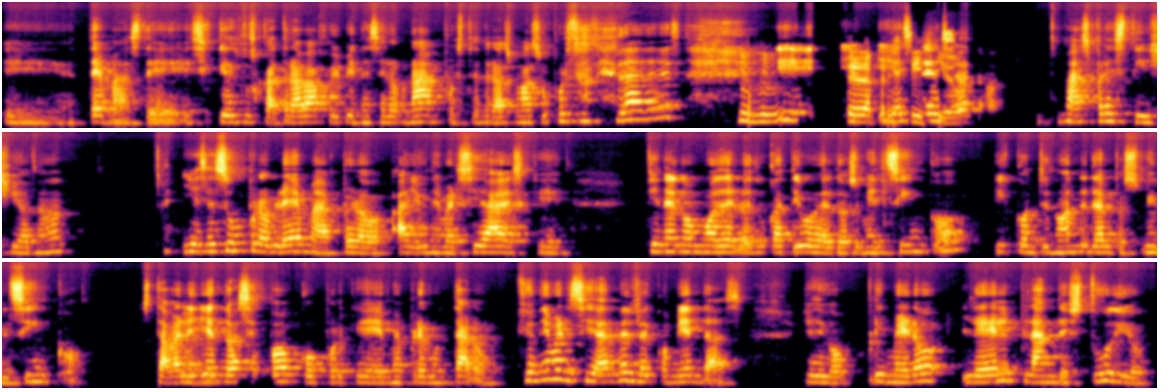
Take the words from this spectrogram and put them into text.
eh, temas de si quieres buscar trabajo y vienes a la UNAM, pues tendrás más oportunidades y, prestigio. más prestigio, ¿no? Y ese es un problema, pero hay universidades que tienen un modelo educativo del 2005 y continúan desde el 2005. Estaba leyendo hace poco porque me preguntaron, ¿qué universidad les recomiendas? Yo digo, primero lee el plan de estudio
